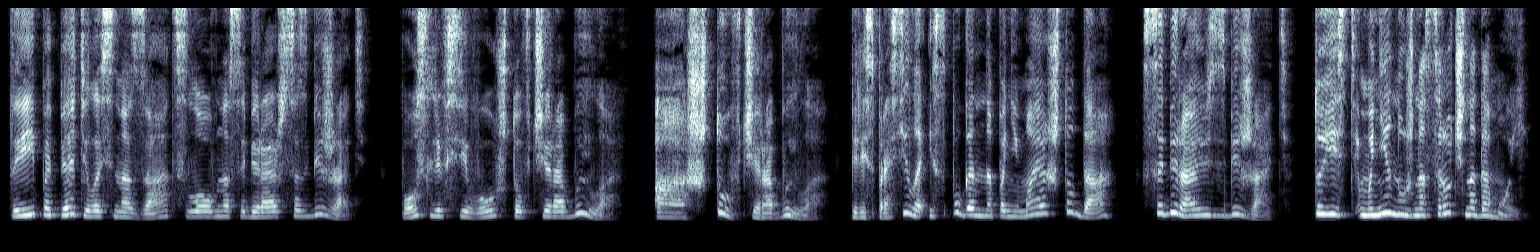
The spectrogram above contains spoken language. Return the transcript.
Ты попятилась назад, словно собираешься сбежать. После всего, что вчера было. А что вчера было? Переспросила, испуганно понимая, что да, собираюсь сбежать. То есть мне нужно срочно домой.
